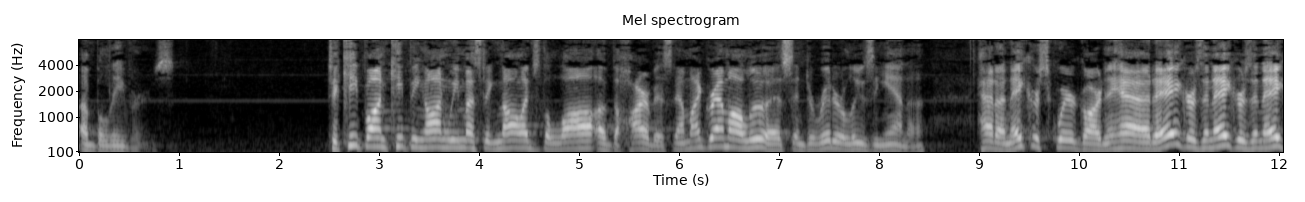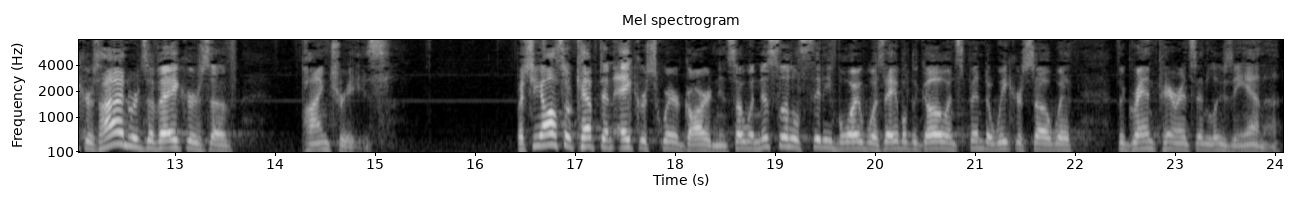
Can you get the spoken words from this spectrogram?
of believers. To keep on keeping on, we must acknowledge the law of the harvest. Now, my grandma Lewis in DeRidder, Louisiana, had an acre square garden. They had acres and acres and acres, hundreds of acres of pine trees. But she also kept an acre square garden. And so when this little city boy was able to go and spend a week or so with the grandparents in Louisiana,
